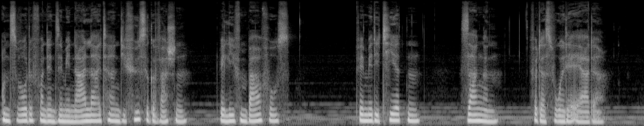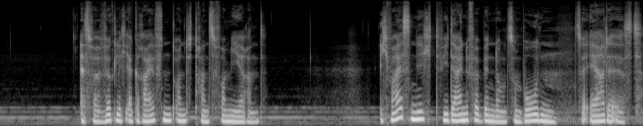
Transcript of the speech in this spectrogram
Uns wurde von den Seminarleitern die Füße gewaschen. Wir liefen barfuß. Wir meditierten, sangen für das Wohl der Erde. Es war wirklich ergreifend und transformierend. Ich weiß nicht, wie deine Verbindung zum Boden, zur Erde ist.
